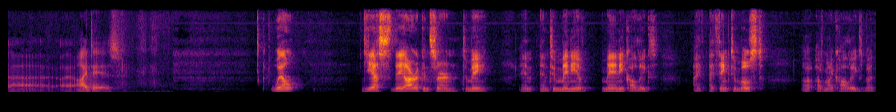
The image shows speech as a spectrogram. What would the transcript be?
uh, ideas? Well, yes, they are a concern to me, and, and to many of many colleagues. I, I think to most of my colleagues, but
